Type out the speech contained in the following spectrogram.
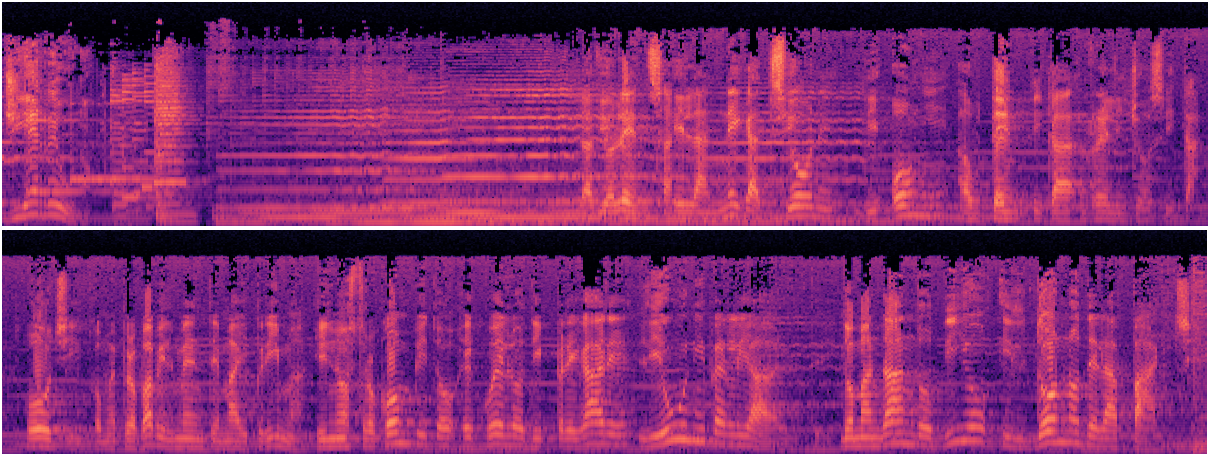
GR1 La violenza è la negazione di ogni autentica religiosità. Oggi, come probabilmente mai prima, il nostro compito è quello di pregare gli uni per gli altri, domandando a Dio il dono della pace.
